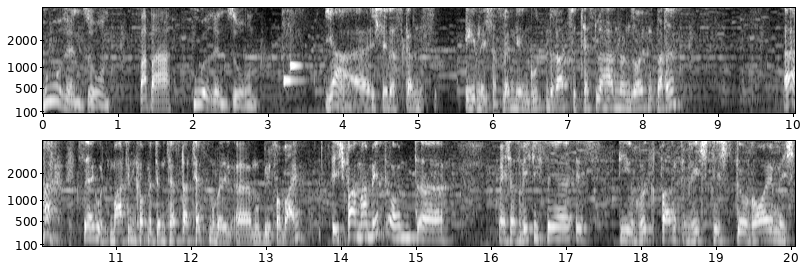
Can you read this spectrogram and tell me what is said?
Hurensohn, Baba, Hurensohn. Ja, äh, ich sehe das ganz ähnlich, dass wenn wir einen guten Draht zu Tesla haben, dann sollten. Warte. Ah, sehr gut. Martin kommt mit dem Tesla Testmobil äh, vorbei. Ich fahre mal mit und äh, wenn ich das richtig sehe, ist die Rückbank richtig geräumig.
